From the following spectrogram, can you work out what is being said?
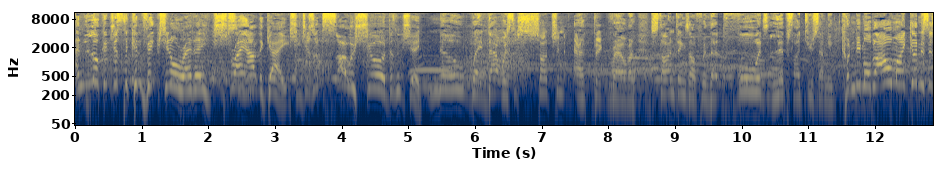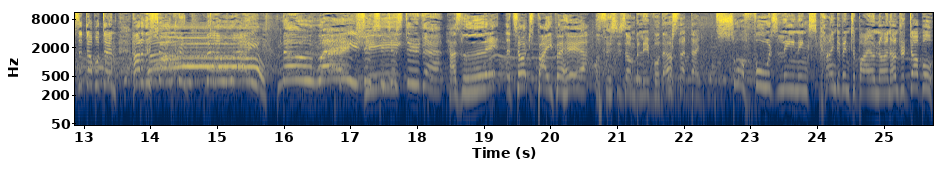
And look at just the conviction already. Straight out the gate. She just looks so assured, doesn't she? No way. That was such an epic railroad. Starting things off with that forwards lip slide 270. Couldn't be more. Oh my goodness, it's a double 10. How did this Oh! open? No way. No way. She- Did she just do that? Has lit the touch paper here. Oh, this is unbelievable. That was that, that sort of forwards leanings, kind of into bio 900 double,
